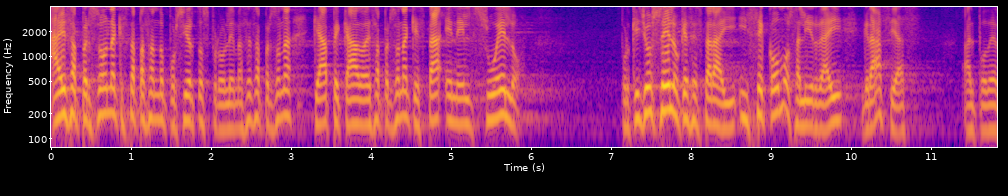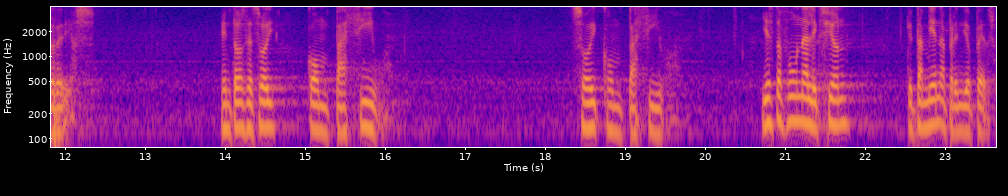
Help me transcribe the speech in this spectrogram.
a esa persona que está pasando por ciertos problemas, a esa persona que ha pecado, a esa persona que está en el suelo. Porque yo sé lo que es estar ahí y sé cómo salir de ahí gracias al poder de Dios entonces soy compasivo. Soy compasivo. Y esta fue una lección que también aprendió Pedro.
